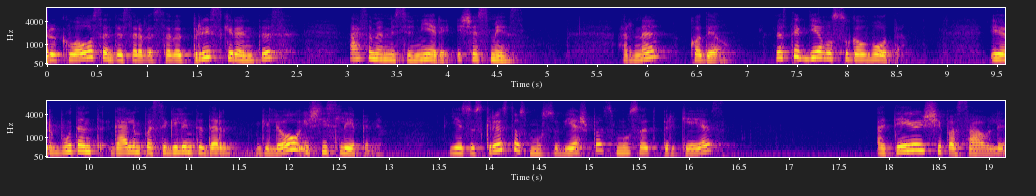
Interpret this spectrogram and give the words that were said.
priklausantis ar save priskiriantis, esame misionieriai iš esmės. Ar ne? Kodėl? Nes taip Dievo sugalvota. Ir būtent galim pasigilinti dar giliau į šį slėpinį. Jėzus Kristus, mūsų viešpas, mūsų atpirkėjas, atėjo į šį pasaulį,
